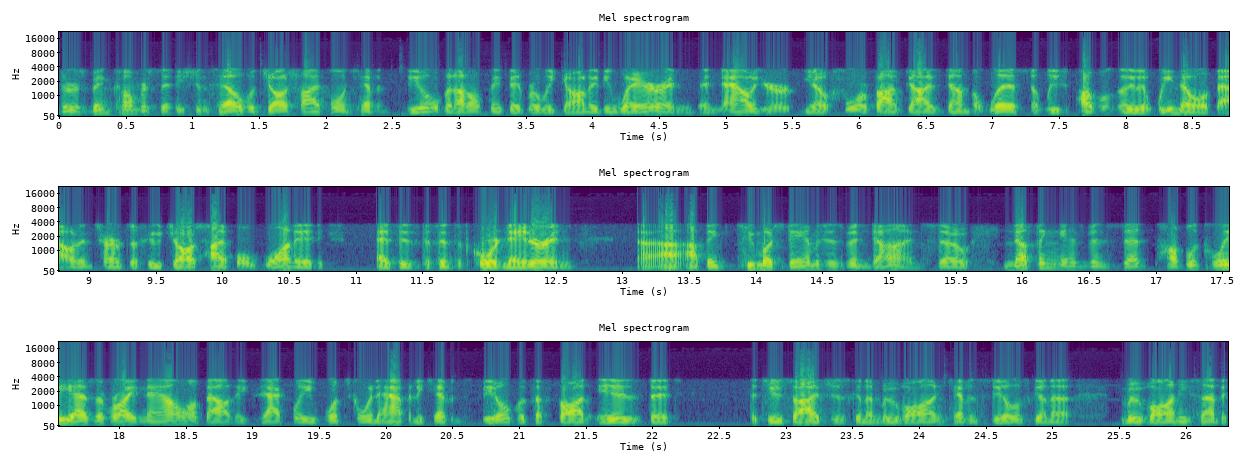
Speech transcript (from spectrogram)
there's been conversations held with Josh Heupel and Kevin Steele, but I don't think they've really gone anywhere. And and now you're you know four or five guys down the list, at least publicly that we know about, in terms of who Josh Heupel wanted as his defensive coordinator, and uh, I think too much damage has been done. So nothing has been said publicly as of right now about exactly what's going to happen to Kevin Steele. But the thought is that the two sides are just going to move on. Kevin Steele is going to move on. He signed a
